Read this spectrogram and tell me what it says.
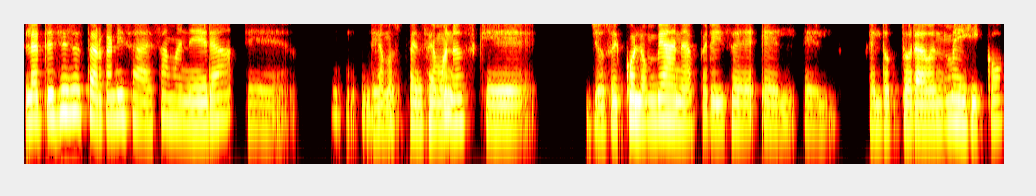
la tesis está organizada de esa manera. Eh, digamos, pensémonos que yo soy colombiana, pero hice el, el, el doctorado en México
